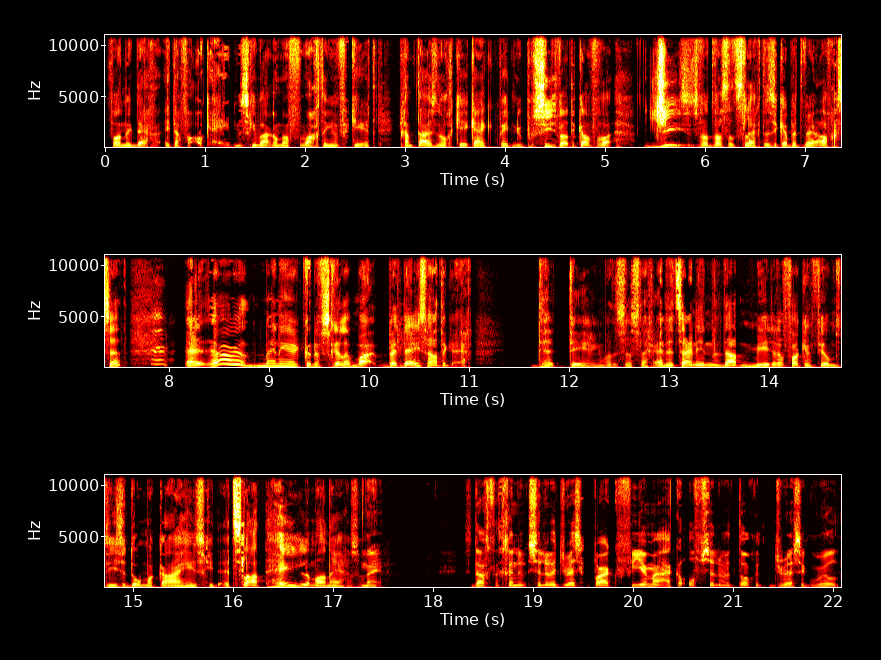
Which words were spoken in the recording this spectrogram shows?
Van, ik, dacht, ik dacht van, oké, misschien waren mijn verwachtingen verkeerd. Ik ga hem thuis nog een keer kijken. Ik weet nu precies wat ik kan verwachten. Jezus, wat was dat slecht. Dus ik heb het weer afgezet. En, ja, meningen kunnen verschillen. Maar bij deze had ik echt... De tering, wat is dat slecht. En het zijn inderdaad meerdere fucking films die ze door elkaar heen schieten. Het slaat helemaal nergens op. Nee. Ze dachten, "Gun- zullen we Jurassic Park 4 maken of zullen we toch Jurassic World?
